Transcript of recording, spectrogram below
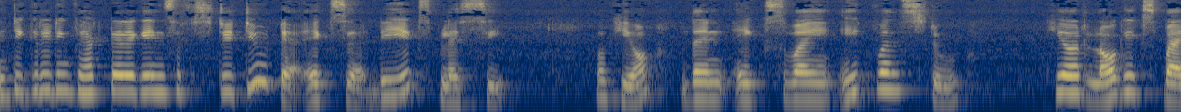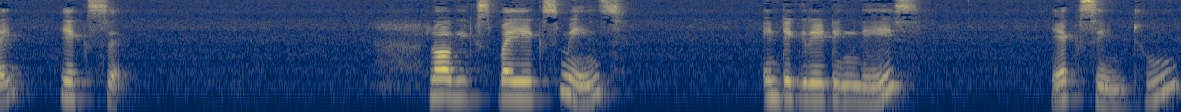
integrating factor again? Substitute x dx plus c okay then xy equals to here log x by x. Log x by x means integrating this x into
